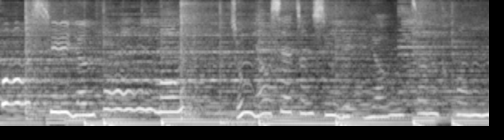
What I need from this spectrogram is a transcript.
过是人非梦，总有些真笑，亦有真痛。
